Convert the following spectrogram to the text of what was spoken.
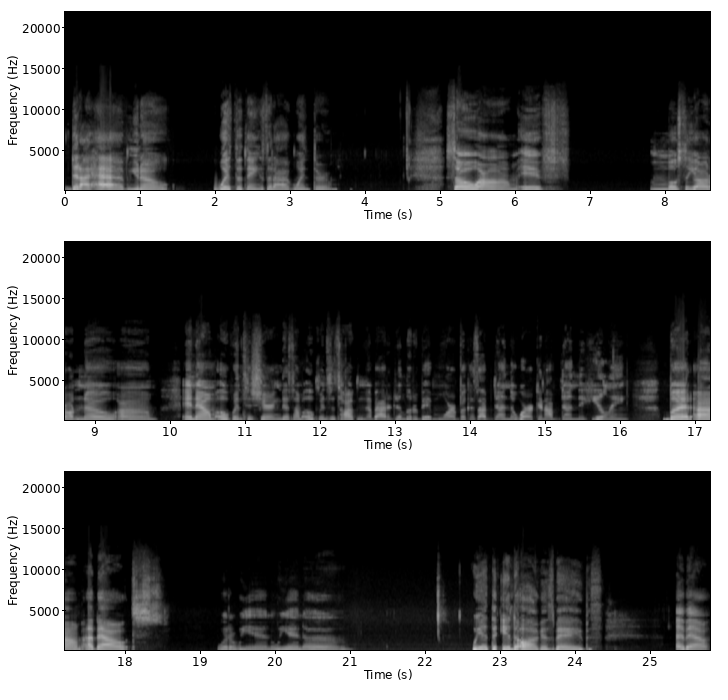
that I have, you know, with the things that I've went through. So, um if most of y'all don't know, um and now I'm open to sharing this. I'm open to talking about it a little bit more because I've done the work and I've done the healing. But um about what are we in? We in uh we at the end of August, babes. About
